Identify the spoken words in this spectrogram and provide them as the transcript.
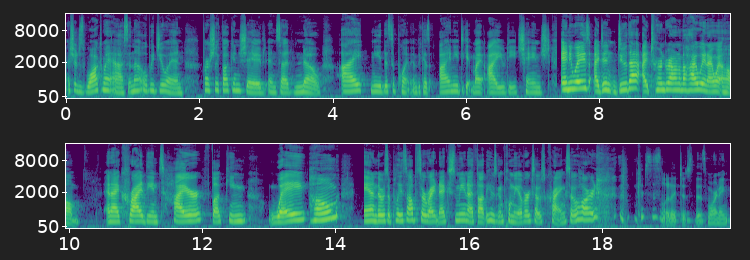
I should have just walked my ass in that OBGYN, freshly fucking shaved, and said, no, I need this appointment because I need to get my IUD changed. Anyways, I didn't do that. I turned around on the highway and I went home. And I cried the entire fucking way home and there was a police officer right next to me and i thought he was going to pull me over because i was crying so hard. This is literally just this morning.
